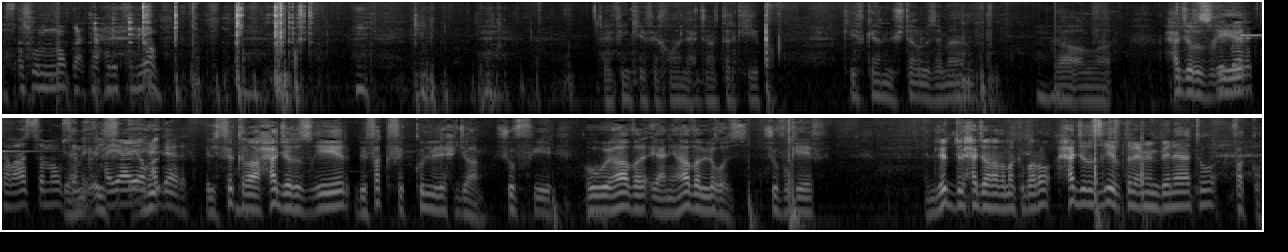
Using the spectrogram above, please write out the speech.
بس أشوف من الموقع تاع هذيك اليوم. شايفين كيف يا إخوان الحجار تركيب؟ كيف كانوا يشتغلوا زمان؟ يا الله. حجر صغير ترى هسه موسم يعني حيايه هي- وعقارب الفكرة حجر صغير بفكفك كل الحجار شوف في هو هذا يعني هذا اللغز. شوفوا كيف. يد الحجر هذا مكبره حجر صغير طلع من بيناته فكه.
